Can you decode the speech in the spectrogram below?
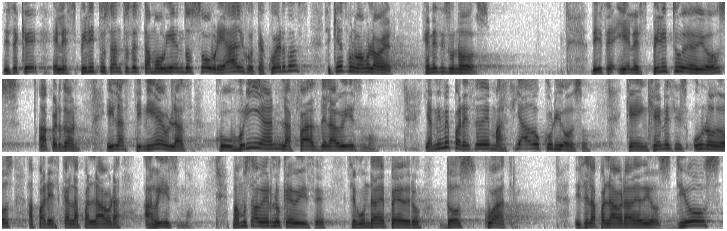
Dice que el Espíritu Santo se está moviendo sobre algo, ¿te acuerdas? Si quieres, volvámoslo a ver. Génesis 1.2. Dice, y el Espíritu de Dios, ah, perdón, y las tinieblas cubrían la faz del abismo. Y a mí me parece demasiado curioso que en Génesis 1.2 aparezca la palabra abismo. Vamos a ver lo que dice segunda de Pedro 2.4. Dice la palabra de Dios, Dios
